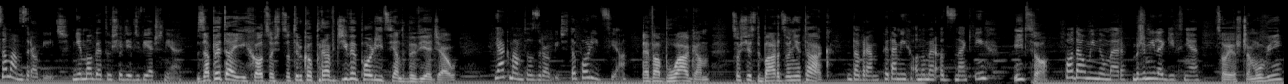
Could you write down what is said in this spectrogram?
Co mam zrobić? Nie mogę tu siedzieć wiecznie. Zapytaj ich o coś, co tylko prawdziwy policjant by wiedział. Jak mam to zrobić? To policja. Ewa, błagam, coś jest bardzo nie tak. Dobra, pytam ich o numer odznaki. I co? Podał mi numer. Brzmi legitnie. Co jeszcze mówi?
